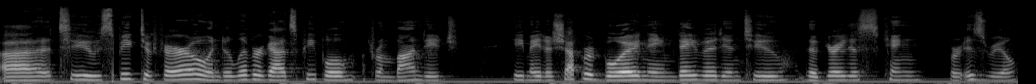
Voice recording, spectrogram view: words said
uh, to speak to Pharaoh and deliver God's people from bondage. He made a shepherd boy named David into the greatest king for Israel.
